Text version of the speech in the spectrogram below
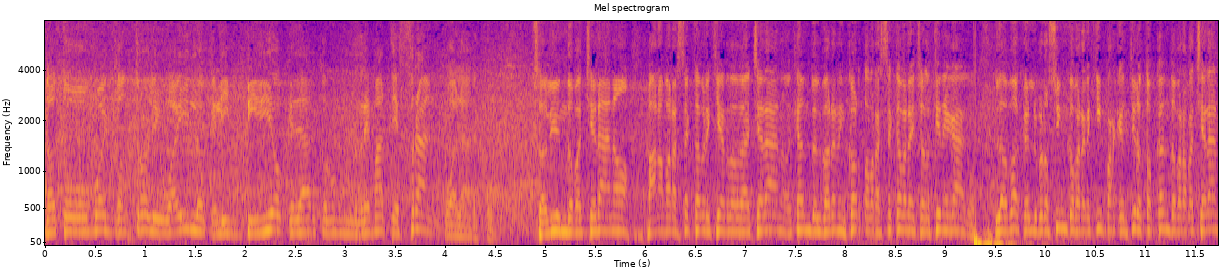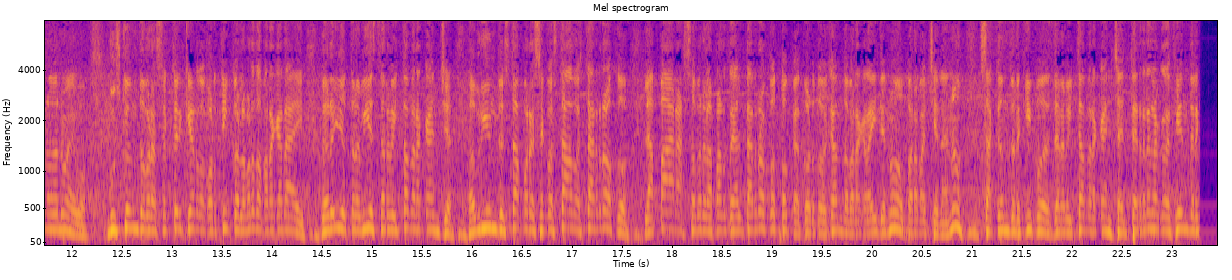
No tuvo un buen control Higuaín, lo que le impidió quedar con un remate franco al arco. Saliendo Bacherano, mano para el sector izquierdo de Bacherano, dejando el varón en corto para el sector derecho, lo tiene Gago, la baja el número 5 para el equipo argentino, tocando para Bacherano de nuevo, buscando para sector izquierdo, cortico, la verdad para Caray, Garay atraviesa de la cancha, abriendo está por ese costado, está Rojo, la para sobre la parte de alta Rojo, toca corto, dejando para Caray de nuevo para Bacherano, sacando el equipo desde la mitad de la cancha, el terreno que defiende el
